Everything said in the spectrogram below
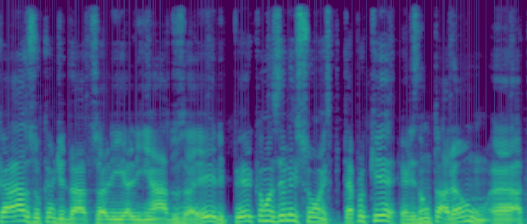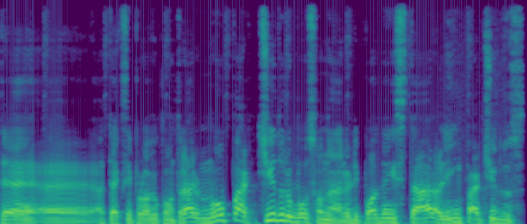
caso candidatos ali alinhados a ele percam as eleições. Até porque eles não estarão, é, até, é, até que se prove o contrário, no partido do Bolsonaro. Eles podem estar ali em partidos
